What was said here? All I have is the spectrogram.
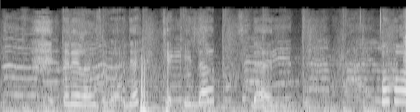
Jadi langsung aja check it out dan bye bye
